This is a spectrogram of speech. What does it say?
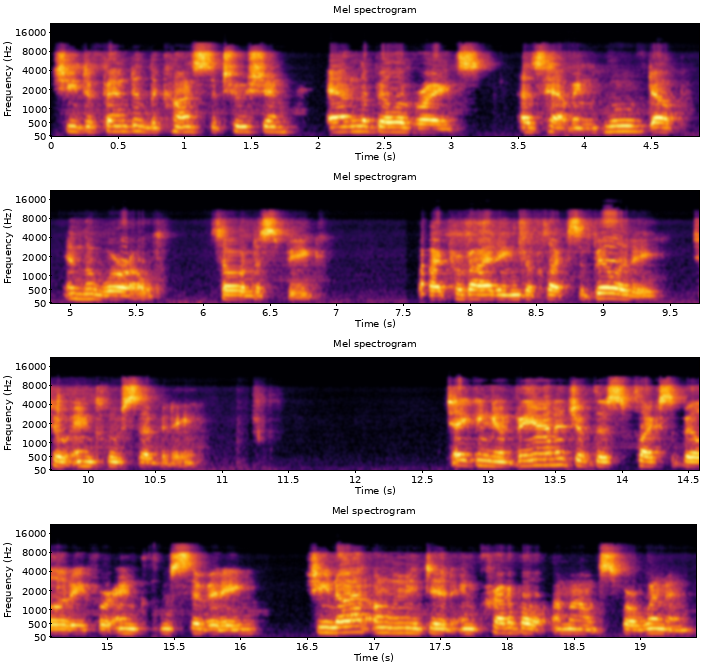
She defended the Constitution and the Bill of Rights as having moved up in the world, so to speak, by providing the flexibility to inclusivity. Taking advantage of this flexibility for inclusivity, she not only did incredible amounts for women,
